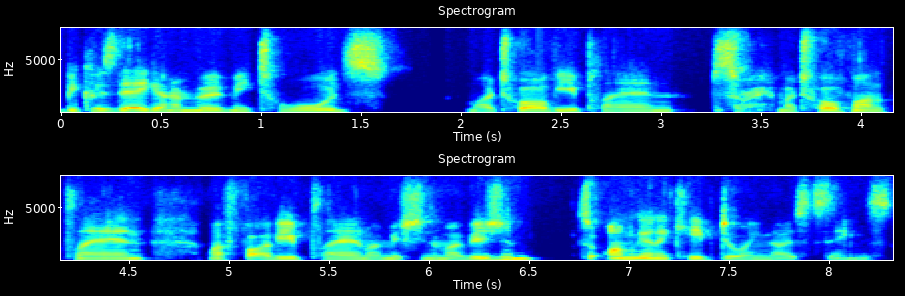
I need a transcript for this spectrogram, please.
Because they're going to move me towards my 12 year plan, sorry, my 12 month plan, my five year plan, my mission, and my vision. So, I'm going to keep doing those things.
